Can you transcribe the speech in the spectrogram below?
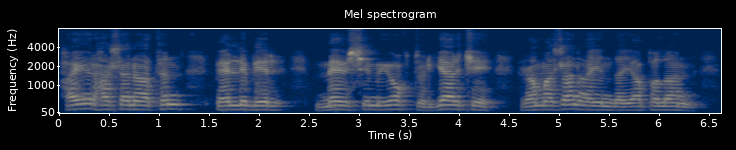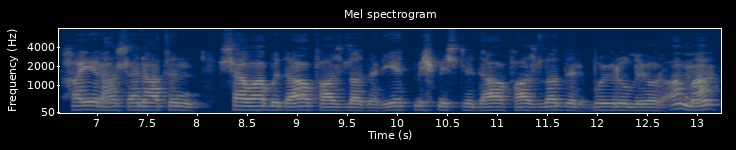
Hayır hasenatın belli bir mevsimi yoktur. Gerçi Ramazan ayında yapılan hayır hasenatın sevabı daha fazladır. 70 misli daha fazladır buyuruluyor ama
